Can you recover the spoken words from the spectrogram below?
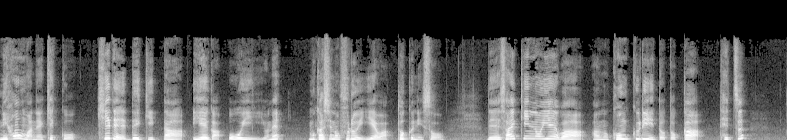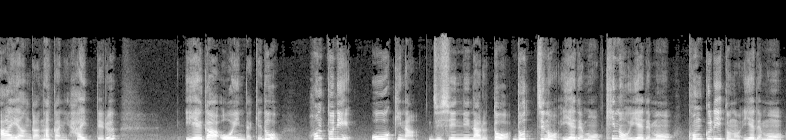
日本はね結構木でできた家が多いよね。昔の古い家は特にそう。で、最近の家は、あの、コンクリートとか鉄アイアンが中に入ってる家が多いんだけど、本当に大きな地震になると、どっちの家でも、木の家でも、コンクリートの家でも、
